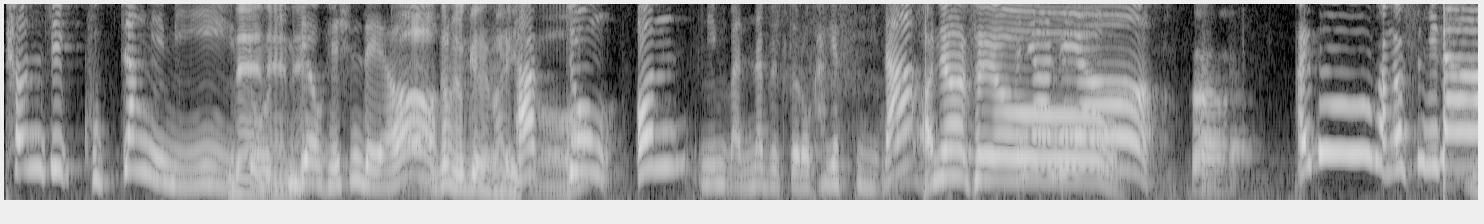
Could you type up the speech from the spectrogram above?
편집 국장님이 또 네네네. 준비하고 계신데요. 아, 그럼 연결해 봐야죠. 박종언님 만나뵙도록 하겠습니다. 안녕하세요. 안녕하세요. 아이고 반갑습니다.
